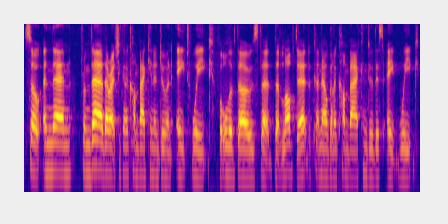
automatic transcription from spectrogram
So, and then from there, they're actually going to come back in and do an eight week for all of those that, that loved it, are now going to come back and do this eight week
